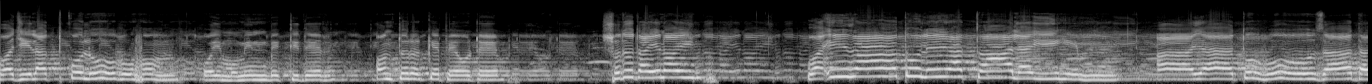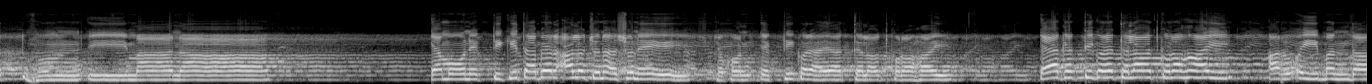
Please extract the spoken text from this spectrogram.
ওয়াজিলাত কুলুবুহুম, ওই মুমিন ব্যক্তিদের অন্তর কেঁপে ওঠে। শুধু তাই নয় ওয়াইজা তুলিয়াত আলাইহিম আয়াতুহু জাদাতহুম ঈমানা এমন একটি কিতাবের আলোচনা শুনে যখন একটি করে আয়াত তেলাওয়াত করা হয় এক একটি করে তেলাওয়াত করা হয় আর ওই বান্দা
